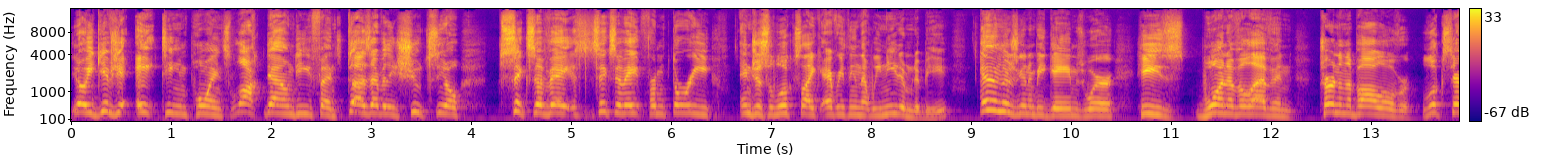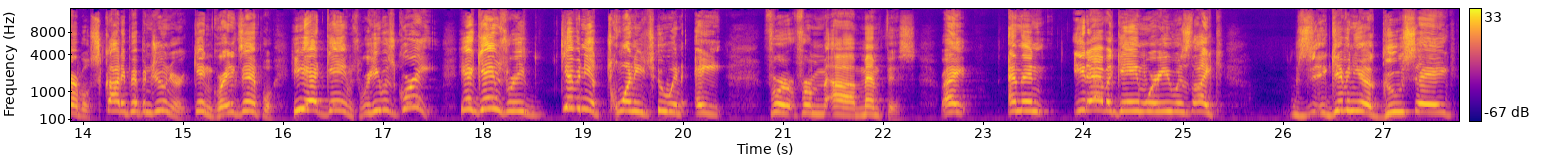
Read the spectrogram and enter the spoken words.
you know, he gives you 18 points, lockdown defense, does everything, shoots, you know, six of eight, six of eight from three, and just looks like everything that we need him to be. And then there's going to be games where he's one of 11, turning the ball over, looks terrible. Scottie Pippen Jr., again, great example. He had games where he was great. He had games where he giving you 22 and 8 for for uh, Memphis, right? And then he'd have a game where he was like giving you a goose egg,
